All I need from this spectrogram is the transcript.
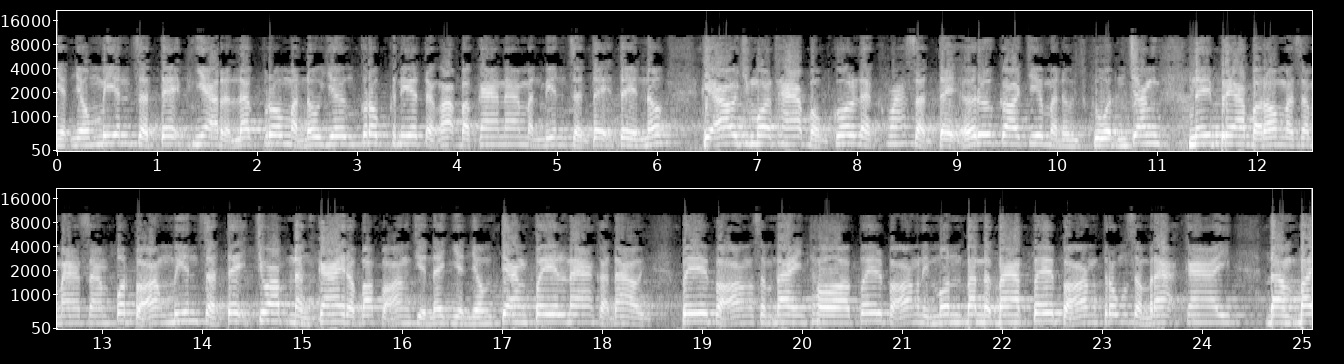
ញាតិញោមមានសតិភ្ញាក់រលឹកព្រមមនុស្សយើងគ្រប់គ្នាទាំងអស់បើកាលណាមិនមានសតិទេនោះគេឲ្យឈ្មោះថាបុគ្គលដែលខ្វះសតិឬក៏ជាមនុស្សស្គួតអញ្ចឹងនៃព្រះបរមសម្មាសម្ពុទ្ធព្រះអង្គមានសតិជាប់នឹងកាយរបស់ព្រះអង្គជានិច្ចញាតិញោមទាំងពេលណាក៏ដោយពេលព្រះអង្គសម្ដែងធម៌ពេលព្រះអង្គនិមន្តបណ្ឌបាតពេលព្រះអង្គទ្រង់សម្រាកកាយដើម្បី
